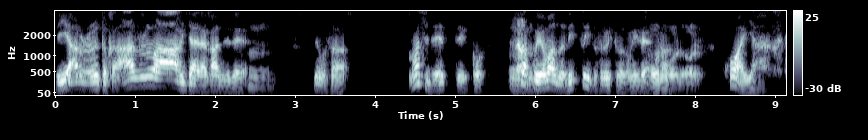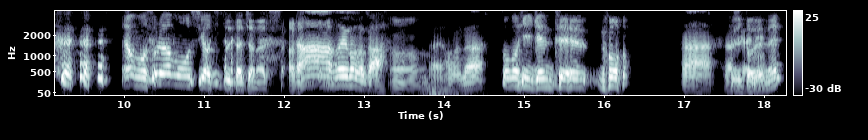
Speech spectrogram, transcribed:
リアルとかあるわーみたいな感じで。うん。でもさ、マジでってこう、な深く読まずリツイートする人とかもいるやおんか。るおるおる。怖いやん。いや、もうそれはもう4月1日じゃないとしたらああ、そういうことか。うん。なるほどな。その日限定のああ、ツイー。トでね。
